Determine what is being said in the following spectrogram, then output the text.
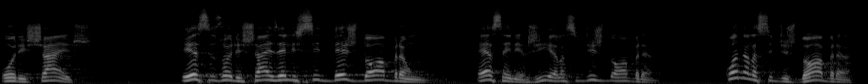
orixás, esses orixás, eles se desdobram. Essa energia, ela se desdobra. Quando ela se desdobra,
